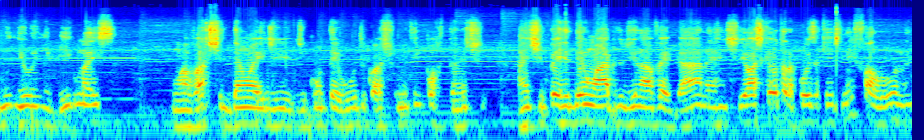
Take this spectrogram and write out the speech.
e o inimigo, mas uma vastidão aí de, de conteúdo que eu acho muito importante. A gente perdeu um hábito de navegar, né? A gente, eu acho que é outra coisa que a gente nem falou, né?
